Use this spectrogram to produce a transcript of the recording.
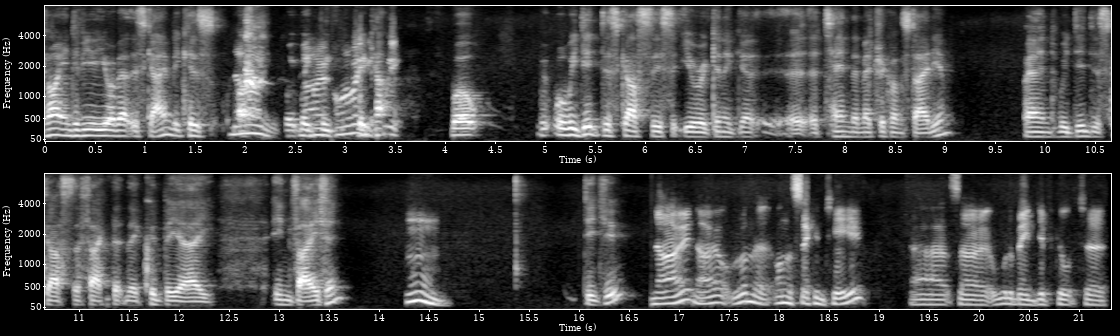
Can I interview you about this game because no, uh, we, we, no, we, we can't, well, well, we did discuss this that you were going to get uh, attend the Metricon Stadium, and we did discuss the fact that there could be a invasion. Hmm. Did you? No, no. We're on the on the second tier. Uh, so it would have been difficult to.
